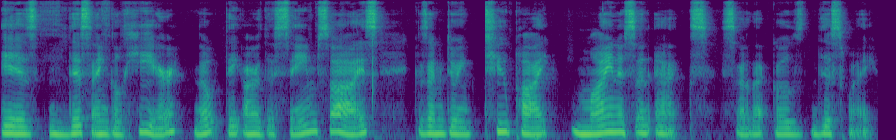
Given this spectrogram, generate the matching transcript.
is this angle here. Note they are the same size because I'm doing 2 pi minus an x. So that goes this way.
